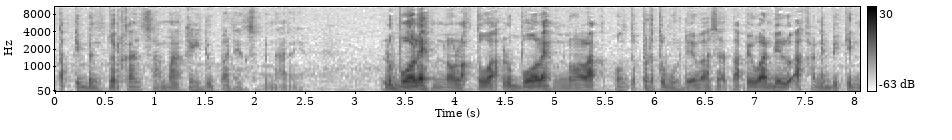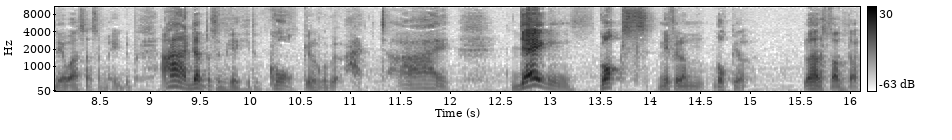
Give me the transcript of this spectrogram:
tetap dibenturkan sama kehidupan yang sebenarnya. Lu boleh menolak tua lu boleh menolak untuk bertumbuh dewasa tapi one day lu akan dibikin dewasa sama hidup. Ada pesan kayak gitu. Gokil gue bilang acai jeng goks ini film gokil. Lu harus tonton.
